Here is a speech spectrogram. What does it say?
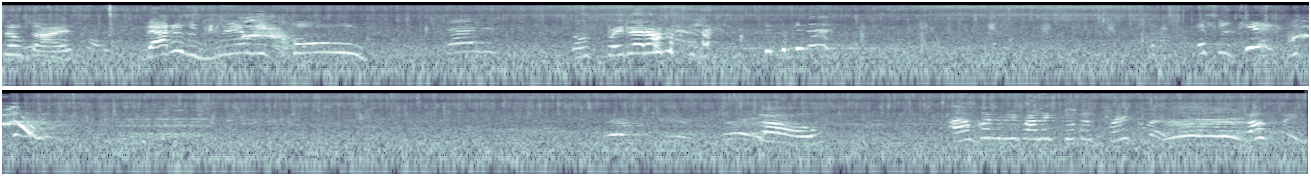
So guys, that is really cold. Don't spray that on my It's your kid. So, I'm going to be running through the sprinkler. Jumping.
